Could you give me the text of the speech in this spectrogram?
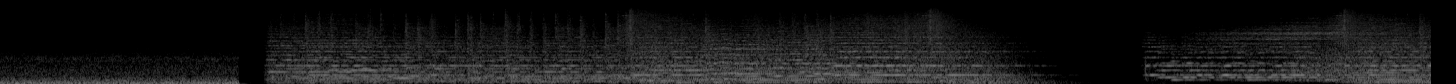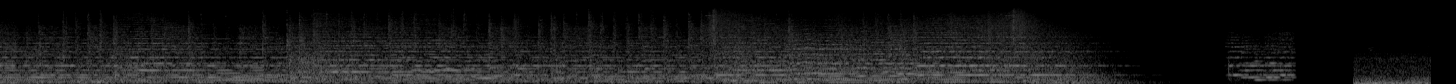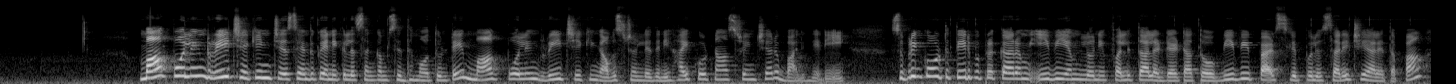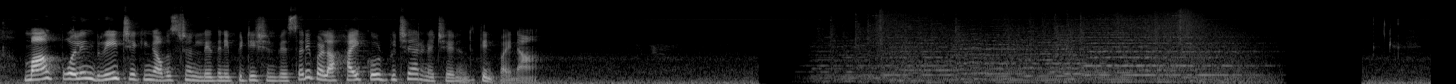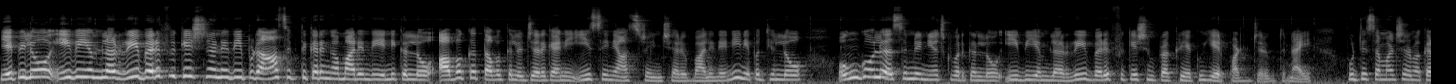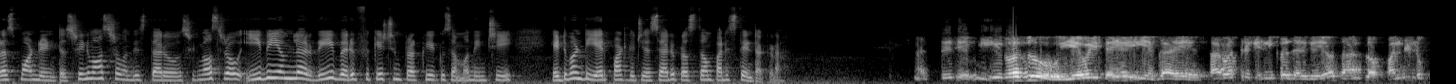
మాక్ పోలింగ్ రీచెకింగ్ చేసేందుకు ఎన్నికల సంఘం సిద్ధమవుతుంటే మాక్ పోలింగ్ రీచెకింగ్ అవసరం లేదని హైకోర్టును ఆశ్రయించారు బాలినేని. సుప్రీంకోర్టు తీర్పు ప్రకారం ఈవీఎంలోని ఫలితాల డేటాతో వీవీప్యాట్ స్లిప్పులు సరిచేయాలి తప్ప మాక్ పోలింగ్ రీచెకింగ్ అవసరం లేదని పిటిషన్ వేశారు. ఇవాళ హైకోర్టు విచారణ చేయనుంది దీనిపైన. ఏపీలో ఈవీఎంల రీవెరిఫికేషన్ అనేది ఇప్పుడు ఆసక్తికరంగా మారింది. ఎన్నికల్లో అవకతవకలు జరగాయని ఈసీని ఆశ్రయించారు బాలినేని. నేపథ్యంలో ఒంగోలు అసెంబ్లీ నియోజకవర్గంలో ఈవీఎంల రీవెరిఫికేషన్ ప్రక్రియకు ఏర్పాట్లు జరుగుతున్నాయి. పూర్తి సమాచారం కరెస్పాండెంట్ శ్రీనివాసరావు అందిస్తారు. శ్రీనివాసరావు ఈవీఎంల రీవెరిఫికేషన్ ప్రక్రియకు సంబంధించి ఎటువంటి ఏర్పాట్లు చేశారు? ప్రస్తుతం పరిస్థితి ఏంటి అక్కడ? ఈ రోజు ఏవైతే ఈ సార్వత్రిక ఎన్నికలు జరిగాయో దాంట్లో పన్నెండు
